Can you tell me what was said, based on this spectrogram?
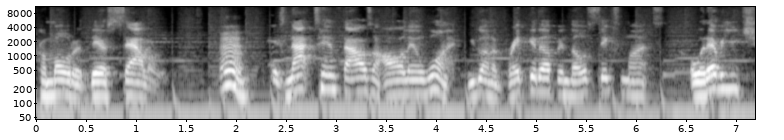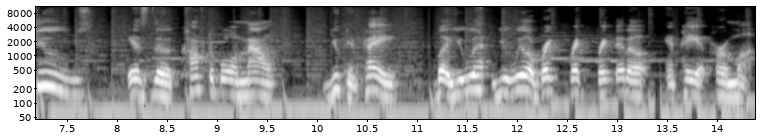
promoter their salary. Mm. It's not 10,000 all in one. You're to break it up in those 6 months or whatever you choose is the comfortable amount you can pay, but you will you will break break break that up and pay it per month.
